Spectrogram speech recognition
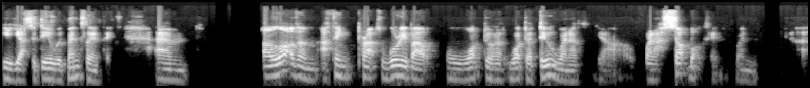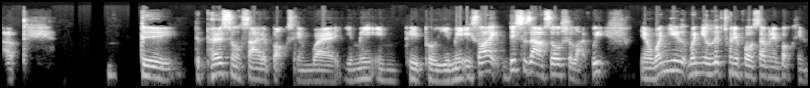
he has to deal with mentally and things. Um, a lot of them, I think, perhaps worry about well, what do I what do I do when I you know when I stop boxing when uh, the the personal side of boxing where you're meeting people you meet it's like this is our social life. We you know when you when you live 24 7 in boxing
